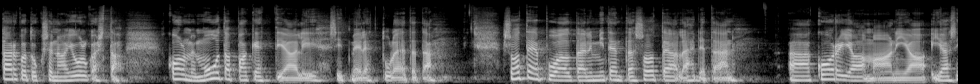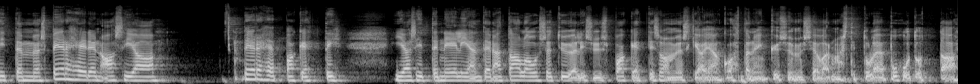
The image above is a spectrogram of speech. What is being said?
tarkoituksena on julkaista kolme muuta pakettia, eli sitten meille tulee tätä sote-puolta, eli miten tätä sotea lähdetään korjaamaan ja, ja sitten myös perheiden asiaa, perhepaketti ja sitten neljäntenä talous- ja työllisyyspaketti. Se on myöskin ajankohtainen kysymys ja varmasti tulee puhututtaa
